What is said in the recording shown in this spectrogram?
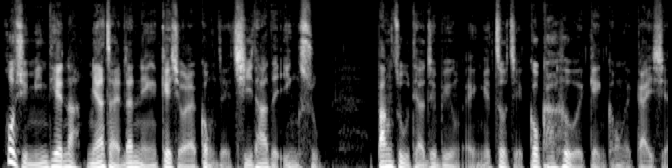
或许明天呢，明仔咱两个继续来讲这其他的因素。帮助调节不用诶，做些更加好的健康的改善。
